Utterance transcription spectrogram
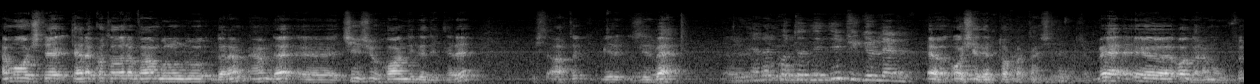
hem o işte terakotaların falan bulunduğu dönem hem de e, Çin Shi Huangdi dedikleri işte artık bir zirve. e, terakota olduğu- dediği figürleri. Evet, o şeyleri topraktan şeyler hocam. Ve e, o dönem olmuştur.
